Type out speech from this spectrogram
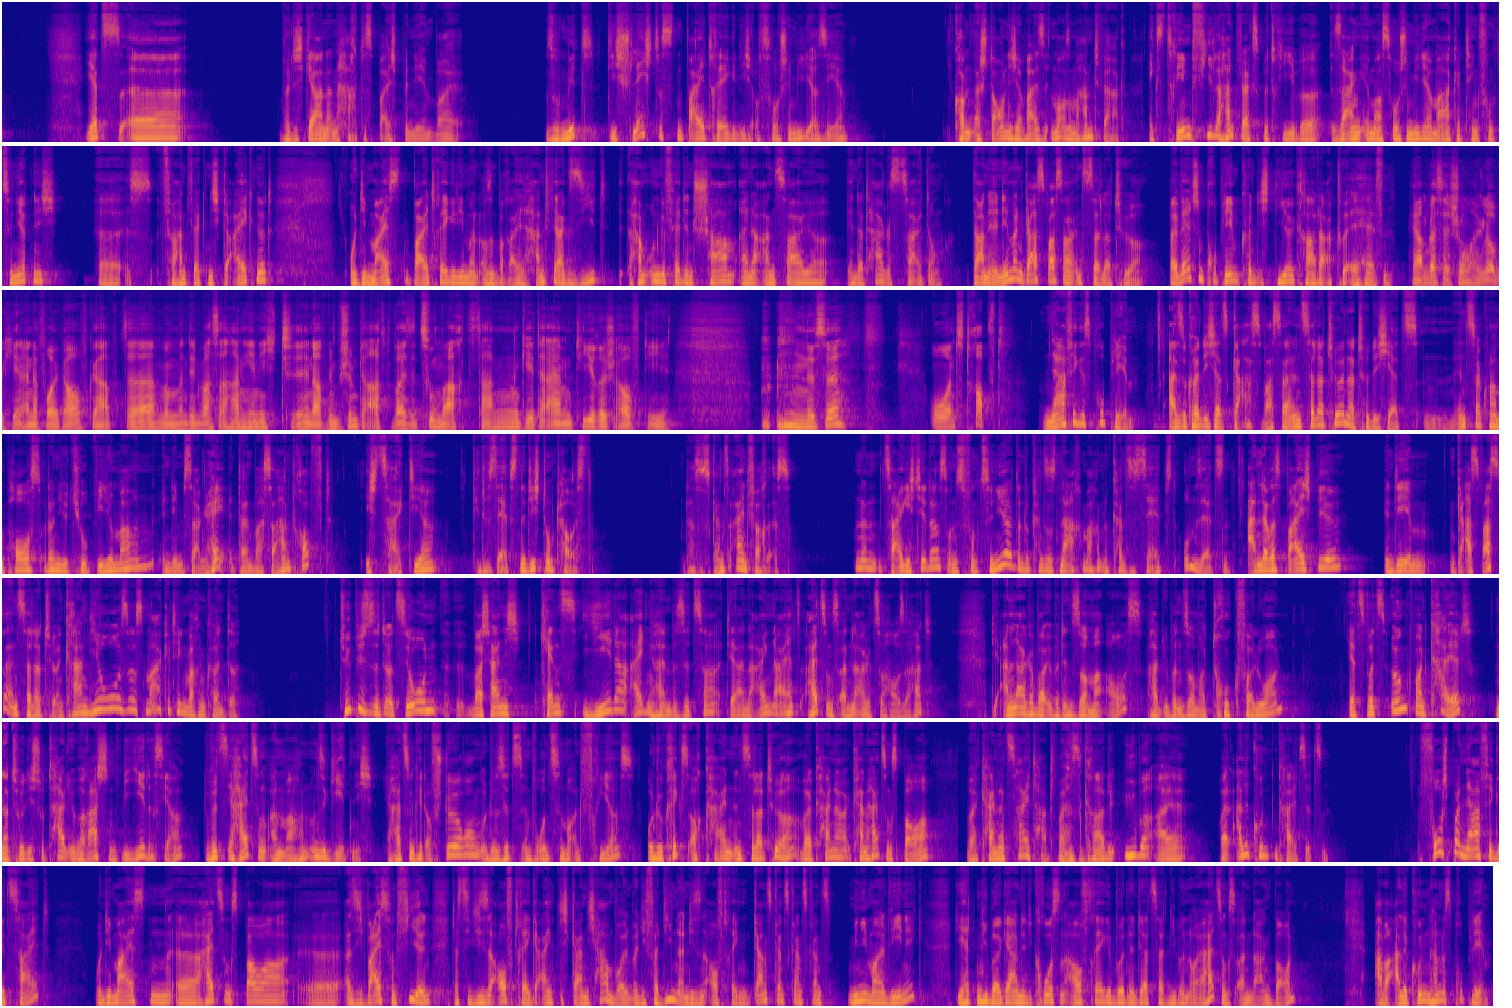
Jetzt äh, würde ich gerne ein hartes Beispiel nehmen, weil somit die schlechtesten Beiträge, die ich auf Social Media sehe, kommen erstaunlicherweise immer aus dem Handwerk. Extrem viele Handwerksbetriebe sagen immer, Social Media Marketing funktioniert nicht, äh, ist für Handwerk nicht geeignet. Und die meisten Beiträge, die man aus dem Bereich Handwerk sieht, haben ungefähr den Charme einer Anzeige in der Tageszeitung. Daniel, nehmen wir einen Gaswasserinstallateur. Bei welchem Problem könnte ich dir gerade aktuell helfen? Wir haben das ja schon mal, glaube ich, hier in einer Folge aufgehabt. Äh, wenn man den Wasserhahn hier nicht auf eine bestimmte Art und Weise zumacht, dann geht er einem tierisch auf die Nüsse und tropft. Nerviges Problem. Also könnte ich als Gaswasserinstallateur natürlich jetzt einen Instagram-Post oder ein YouTube-Video machen, in dem ich sage, hey, dein Wasserhahn tropft. Ich zeige dir, wie du selbst eine Dichtung taust. Und dass es ganz einfach ist. Und dann zeige ich dir das und es funktioniert und du kannst es nachmachen und kannst es selbst umsetzen. Anderes Beispiel, in dem ein Gaswasserinstallateur ein grandioses Marketing machen könnte. Typische Situation, wahrscheinlich kennt jeder Eigenheimbesitzer, der eine eigene Heizungsanlage zu Hause hat. Die Anlage war über den Sommer aus, hat über den Sommer Druck verloren. Jetzt wird es irgendwann kalt, natürlich total überraschend, wie jedes Jahr. Du willst die Heizung anmachen und sie geht nicht. Die Heizung geht auf Störung und du sitzt im Wohnzimmer und frierst. Und du kriegst auch keinen Installateur, weil keiner, kein Heizungsbauer, weil keiner Zeit hat, weil es gerade überall, weil alle Kunden kalt sitzen. Furchtbar nervige Zeit. Und die meisten äh, Heizungsbauer, äh, also ich weiß von vielen, dass sie diese Aufträge eigentlich gar nicht haben wollen, weil die verdienen an diesen Aufträgen ganz, ganz, ganz, ganz minimal wenig. Die hätten lieber gerne die großen Aufträge, würden in der Zeit lieber neue Heizungsanlagen bauen. Aber alle Kunden haben das Problem.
